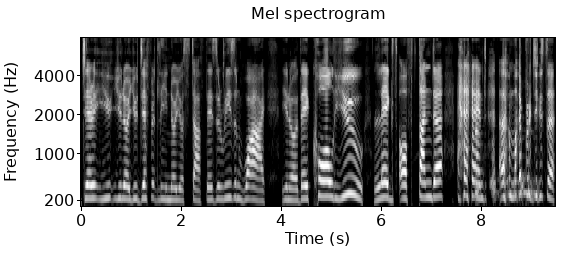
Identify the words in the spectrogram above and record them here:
Jerry, you you know you definitely know your stuff. There's a reason why you know they call you legs of thunder, and uh, my producer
